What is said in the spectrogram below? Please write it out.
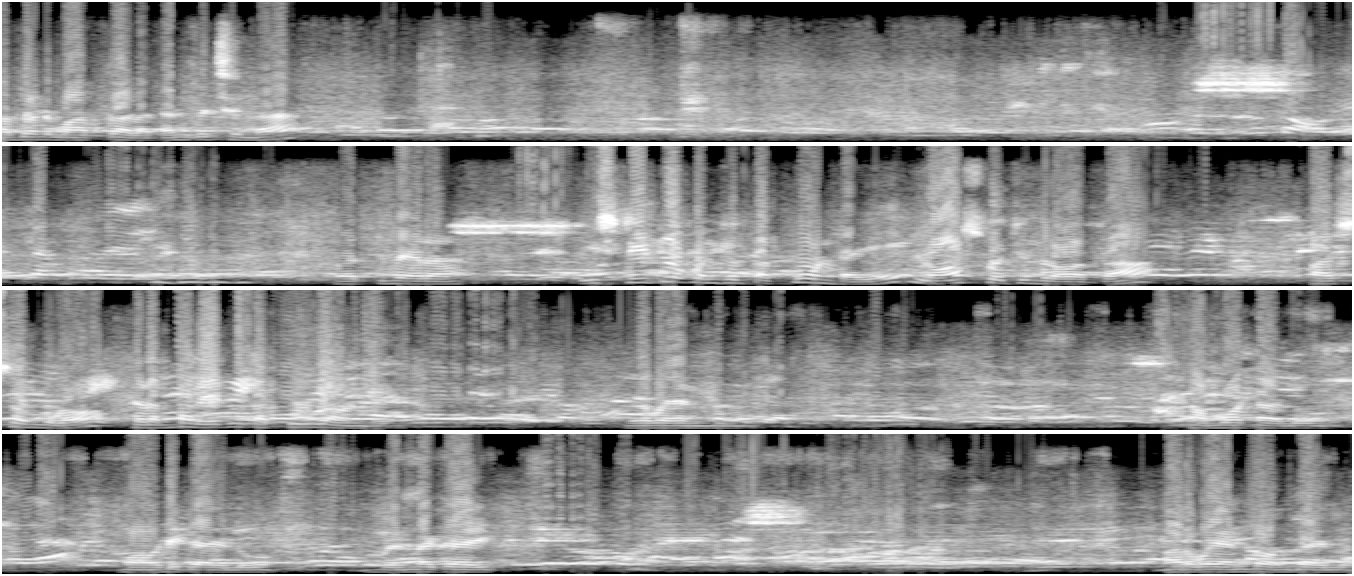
అర్థండి మా అక్క కనిపించిందా? కొత్తిమీర ఈ స్ట్రీట్లో కొంచెం తక్కువ ఉంటాయి. లాస్ట్ వచ్చిన తర్వాత ఫస్ట్ అందులో ఇక్కడంతా రేట్లు తక్కువగా ఉంటాయి. ఇరవై టమోటాలు మామిడికాయలు బెండకాయ అరవై అంట వంకాయలు.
